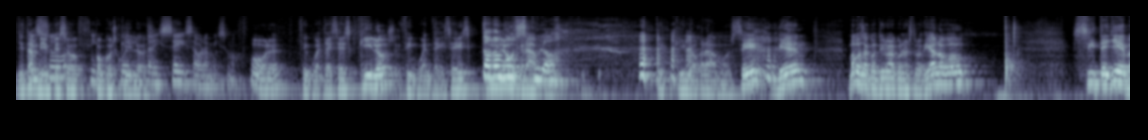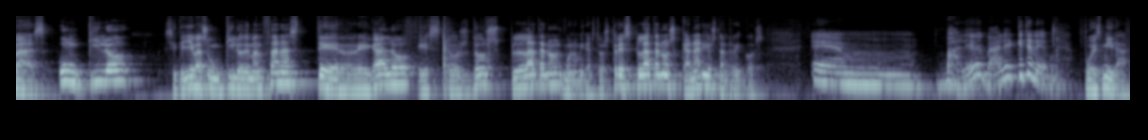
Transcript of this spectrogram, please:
Yo también peso pocos kilos. 56 ahora mismo. Ole, 56 kilos, 56 Todo kilogramos. músculo. kilogramos, ¿sí? Bien. Vamos a continuar con nuestro diálogo. Si te llevas un kilo, si te llevas un kilo de manzanas, te regalo estos dos plátanos, bueno, mira, estos tres plátanos canarios tan ricos. Em, vale, vale. ¿Qué te debo? Pues mira,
